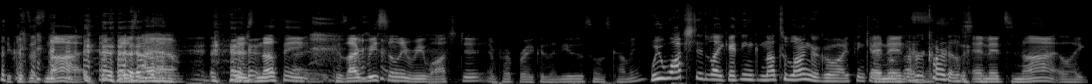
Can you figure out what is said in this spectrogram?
because it's not. There's, no, there's nothing. Because I recently rewatched it in preparation because I knew this one was coming, We watched it like I think not too long ago. I think And Ro- it's- Ricardo's. and it's not like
